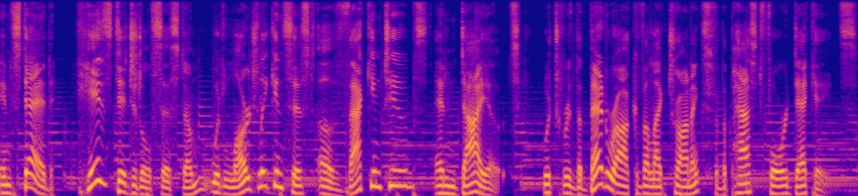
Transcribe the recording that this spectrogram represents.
Instead, his digital system would largely consist of vacuum tubes and diodes, which were the bedrock of electronics for the past four decades.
